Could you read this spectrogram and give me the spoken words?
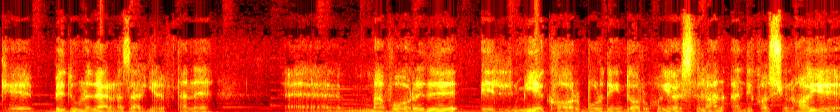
که بدون در نظر گرفتن موارد علمی کاربرد این داروها یا اصطلاحا اندیکاسیون های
